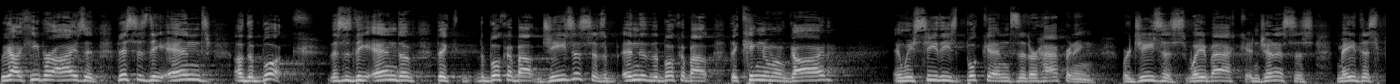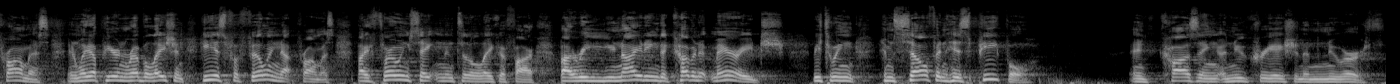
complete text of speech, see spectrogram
We got to keep our eyes that this is the end of the book. This is the end of the, the book about Jesus. It's the end of the book about the kingdom of God. And we see these bookends that are happening where Jesus, way back in Genesis, made this promise. And way up here in Revelation, he is fulfilling that promise by throwing Satan into the lake of fire, by reuniting the covenant marriage between himself and his people, and causing a new creation and a new earth.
